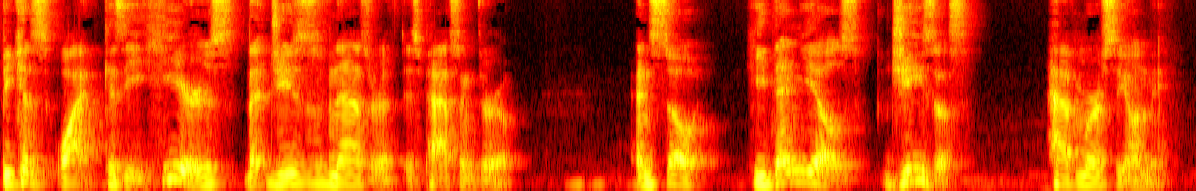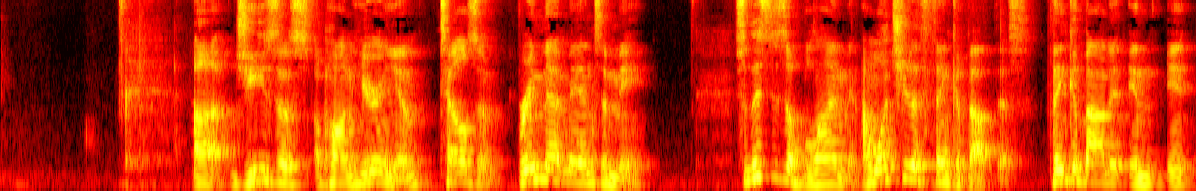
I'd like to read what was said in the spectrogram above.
Because why? Because he hears that Jesus of Nazareth is passing through. And so he then yells, Jesus, have mercy on me. Uh, Jesus, upon hearing him, tells him, Bring that man to me. So this is a blind man. I want you to think about this. Think about it in,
